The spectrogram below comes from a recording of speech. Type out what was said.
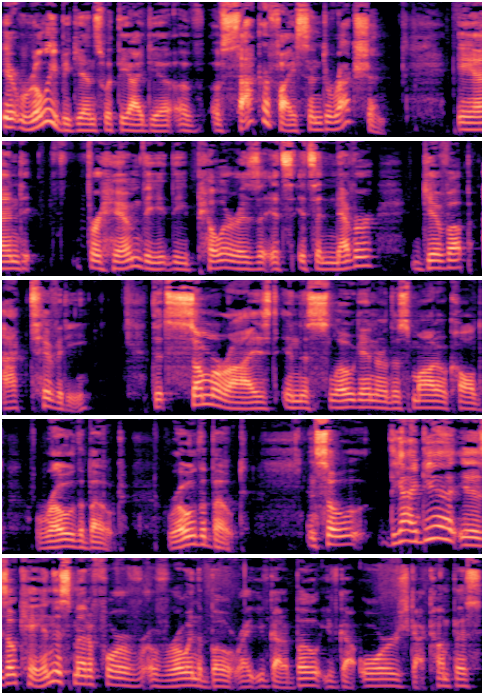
it really begins with the idea of of sacrifice and direction. And for him, the the pillar is it's it's a never give up activity that's summarized in this slogan or this motto called row the boat. Row the boat. And so the idea is okay, in this metaphor of, of rowing the boat, right? You've got a boat, you've got oars, you've got compass.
